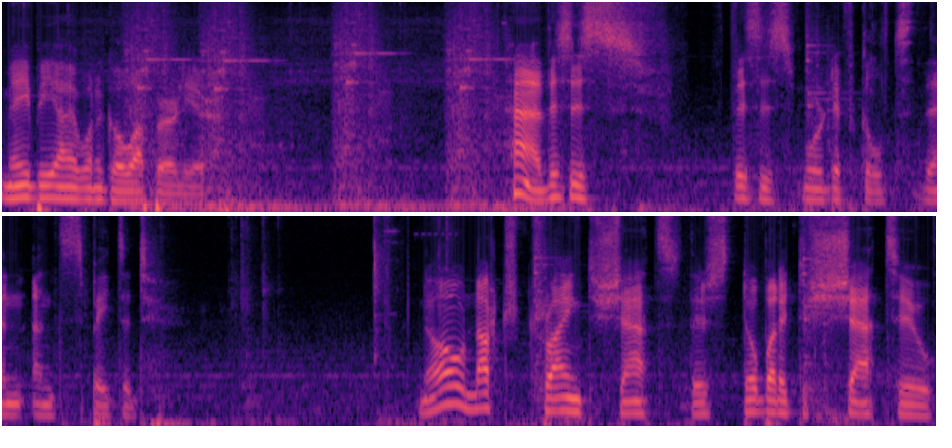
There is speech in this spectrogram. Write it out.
Maybe I want to go up earlier. Huh, this is... This is more difficult than anticipated. No, not trying to chat. There's nobody to chat to.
